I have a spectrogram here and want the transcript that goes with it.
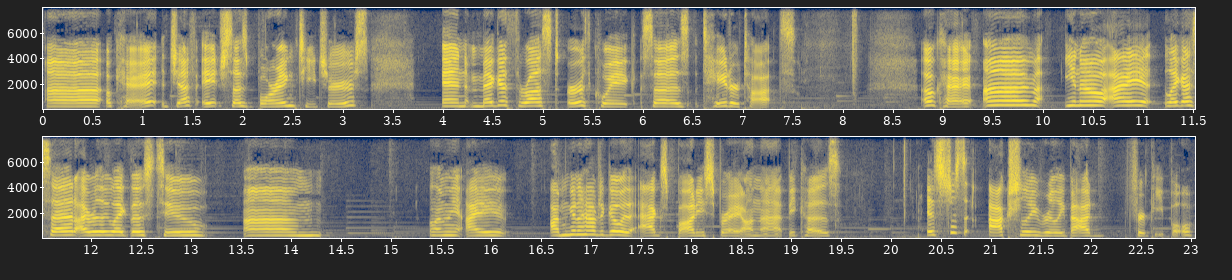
Uh, okay. Jeff H says boring teachers. And Mega Thrust Earthquake says tater tots. Okay. Um, you know, I like I said, I really like those two. Um let me I I'm going to have to go with Axe body spray on that because it's just actually really bad for people.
